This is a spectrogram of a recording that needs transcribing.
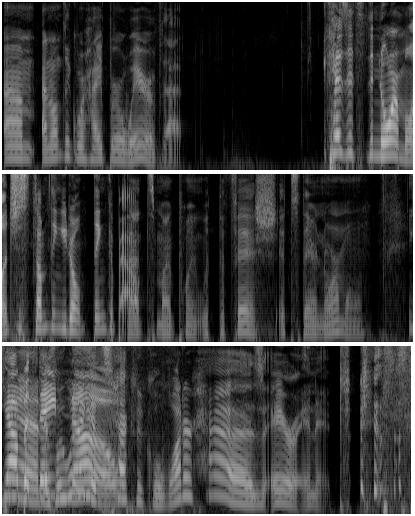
Um, I don't think we're hyper aware of that. because it's the normal. It's just something you don't think about. That's my point with the fish. It's their normal. yeah, but they if we know. get technical, water has air in it.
